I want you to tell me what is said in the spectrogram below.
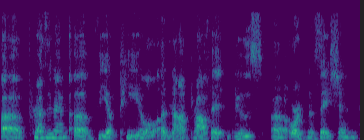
uh, president of The Appeal, a nonprofit news uh, organization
